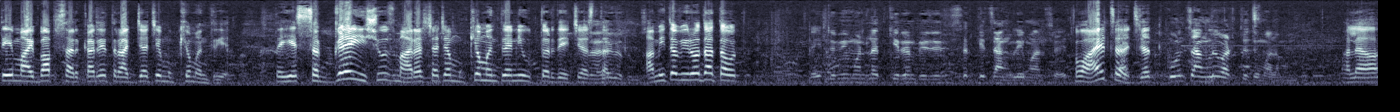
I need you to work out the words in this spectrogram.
ते मायबाप सरकार आहेत राज्याचे मुख्यमंत्री आहेत. तर हे सगळे इश्यूज महाराष्ट्राच्या मुख्यमंत्र्यांनी उत्तर द्यायचे असतात. आम्ही तर विरोधात आहोत. तुम्ही म्हटलात किरण रिजिजू सारखे चांगले माणसं आहेत. हो आहेच राज्यात कोण चांगलं वाटतं तुम्हाला? मला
